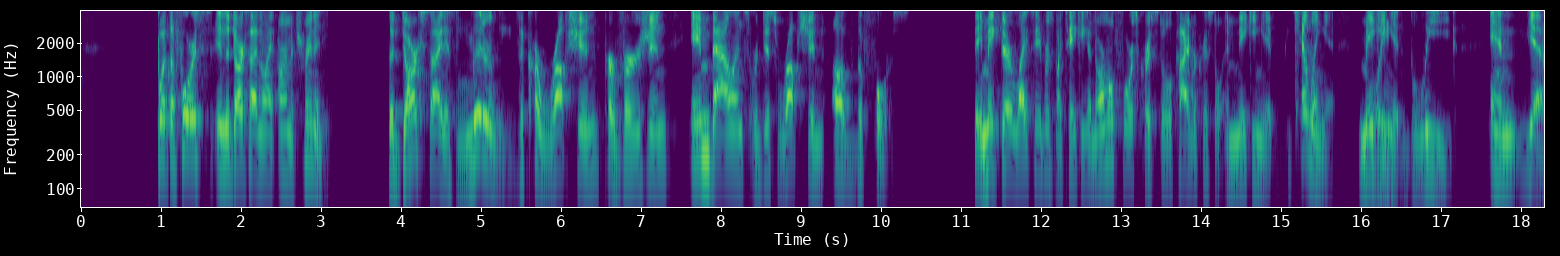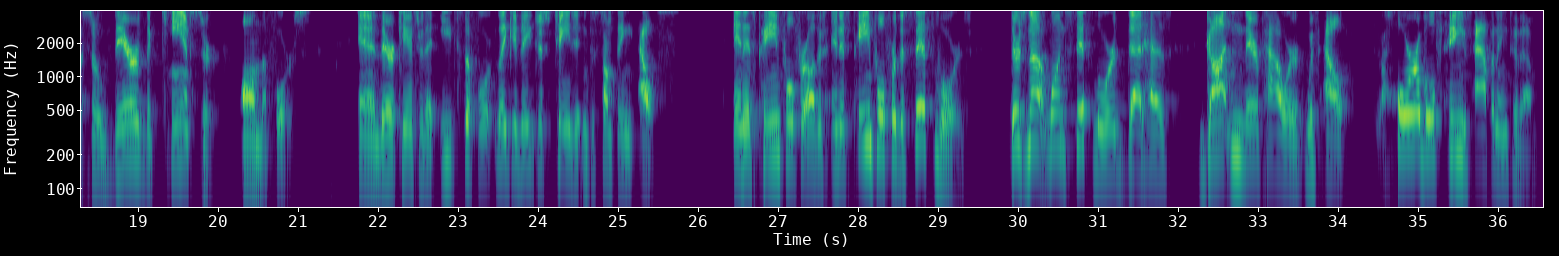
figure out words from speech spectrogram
But the force in the dark side and light aren't a trinity. The dark side is literally the corruption, perversion, imbalance, or disruption of the force. They make their lightsabers by taking a normal force crystal, kyber crystal, and making it, killing it, making Bleed. it bleed. And yeah, so they're the cancer on the force. And they're a cancer that eats the force. Like they just change it into something else. And it's painful for others. And it's painful for the Sith Lords there's not one Sith Lord that has gotten their power without horrible things happening to them.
